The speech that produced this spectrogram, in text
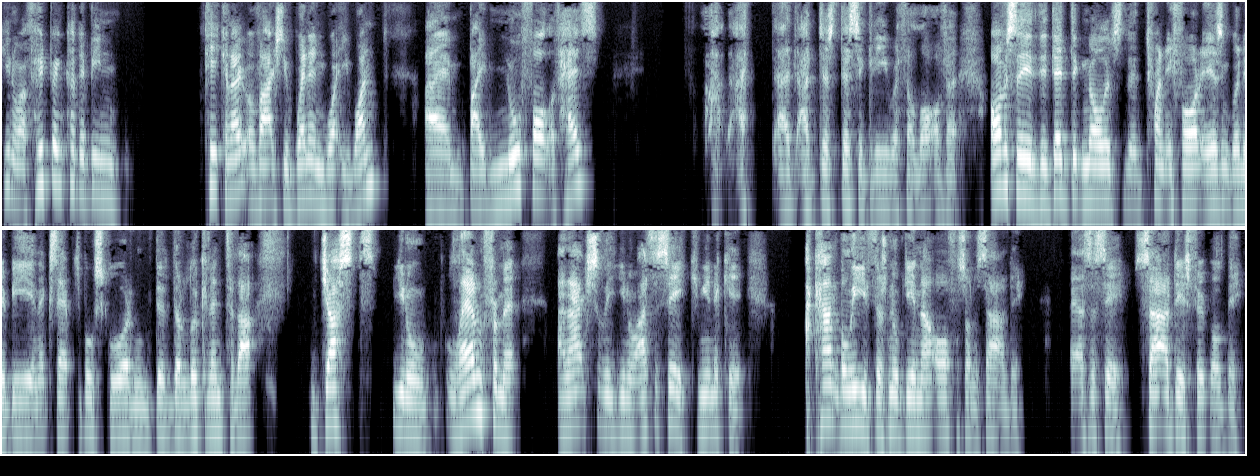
you know, if Hoodwink could have been taken out of actually winning what he won um, by no fault of his, I, I, I, just disagree with a lot of it. Obviously, they did acknowledge that 2040 isn't going to be an acceptable score, and they're, they're looking into that just you know learn from it and actually you know as I say communicate. I can't believe there's nobody in that office on a Saturday. As I say, Saturday's football day.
